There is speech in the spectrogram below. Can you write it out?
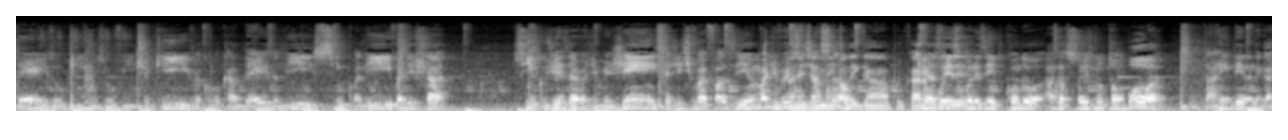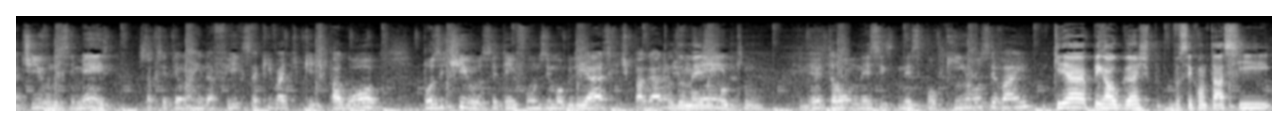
10 ou 15 ou 20 aqui, vai colocar 10 ali, 5 ali, vai deixar 5 de reserva de emergência, a gente vai fazer uma um diversificação. legal pro cara Porque poder... às vezes, por exemplo, quando as ações não estão boas, tá rendendo negativo nesse mês, só que você tem uma renda fixa que, vai, que te pagou positivo. Você tem fundos imobiliários que te pagaram Todo mês um pouquinho. Entendeu? Então, nesse, nesse pouquinho você vai. Queria pegar o gancho você contasse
